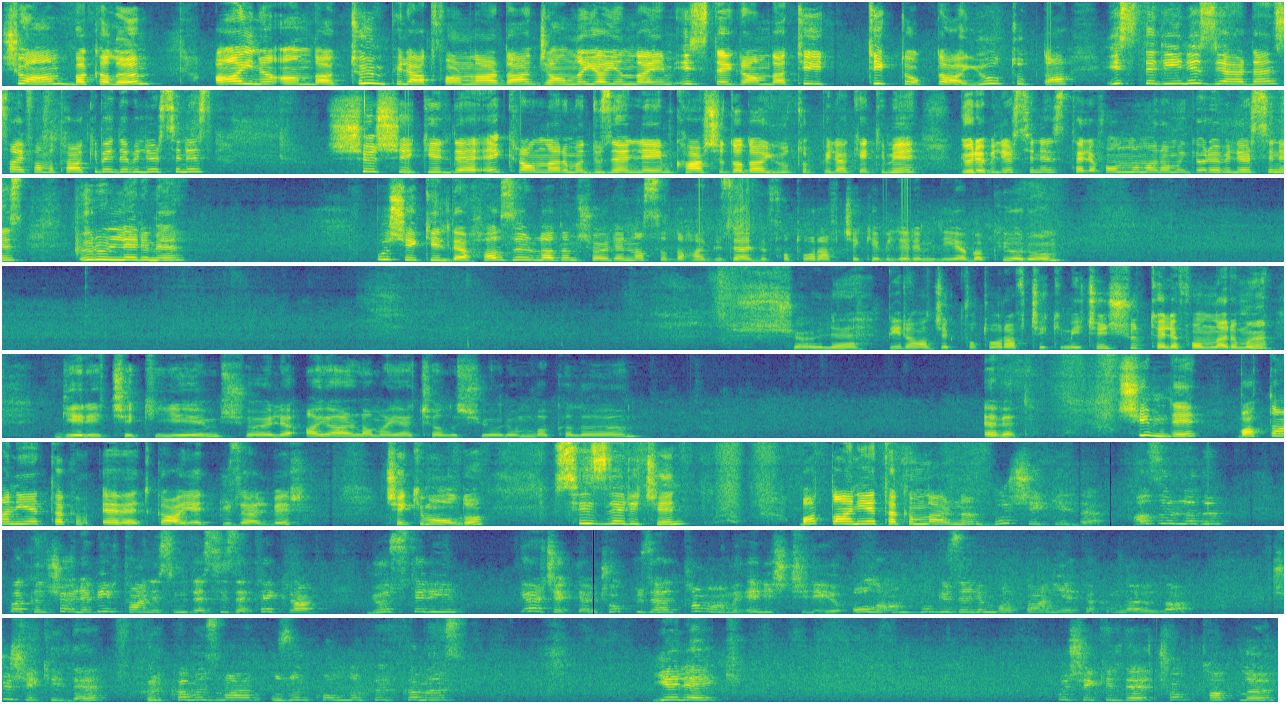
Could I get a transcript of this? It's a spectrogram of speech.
Şu an bakalım aynı anda tüm platformlarda canlı yayındayım. Instagram'da, TikTok'ta, YouTube'da istediğiniz yerden sayfamı takip edebilirsiniz. Şu şekilde ekranlarımı düzenleyeyim. Karşıda da YouTube plaketimi görebilirsiniz. Telefon numaramı görebilirsiniz. Ürünlerimi bu şekilde hazırladım. Şöyle nasıl daha güzel bir fotoğraf çekebilirim diye bakıyorum. Şöyle birazcık fotoğraf çekimi için şu telefonlarımı geri çekeyim. Şöyle ayarlamaya çalışıyorum bakalım. Evet. Şimdi battaniye takım evet gayet güzel bir çekim oldu. Sizler için battaniye takımlarını bu şekilde hazırladım. Bakın şöyle bir tanesini de size tekrar göstereyim. Gerçekten çok güzel. Tamamı el işçiliği olan bu güzelim battaniye takımlarında şu şekilde hırkamız var. Uzun kollu hırkamız. Yelek. Bu şekilde çok tatlı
